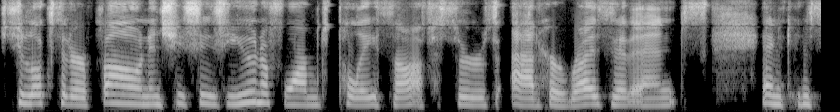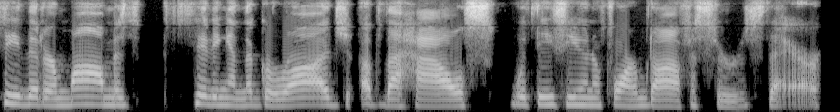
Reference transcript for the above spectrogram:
She looks at her phone and she sees uniformed police officers at her residence and can see that her mom is sitting in the garage of the house with these uniformed officers there.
